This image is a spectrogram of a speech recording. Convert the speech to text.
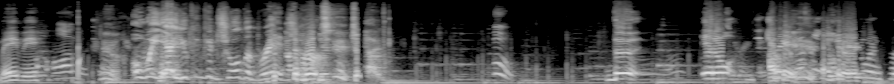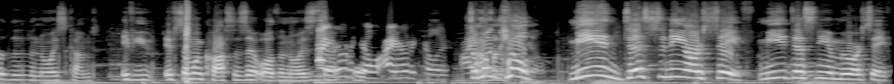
Maybe. I'm on the. Oh, wait, yeah, you can control the bridge. huh? The it'll the train Okay, doesn't okay. hit you until the noise comes. If you if someone crosses it while the noise is I there, heard a kill. I heard a killer. Someone killed. kill. Me and Destiny are safe. Me and Destiny and Moo are safe.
